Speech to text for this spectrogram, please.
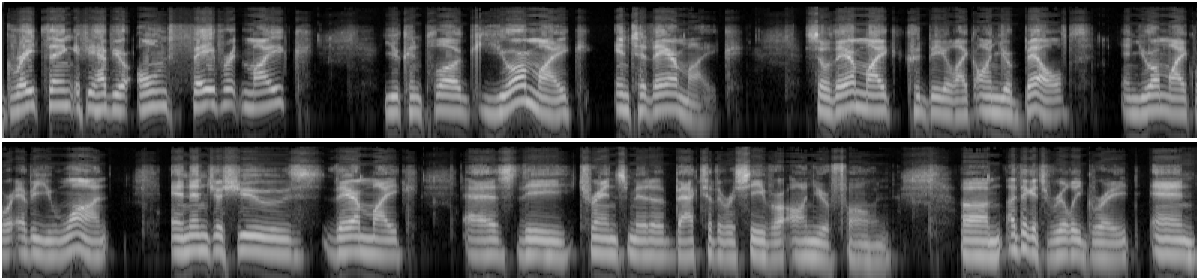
great thing, if you have your own favorite mic, you can plug your mic into their mic. So their mic could be like on your belt and your mic wherever you want, and then just use their mic as the transmitter back to the receiver on your phone. Um, I think it's really great. And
